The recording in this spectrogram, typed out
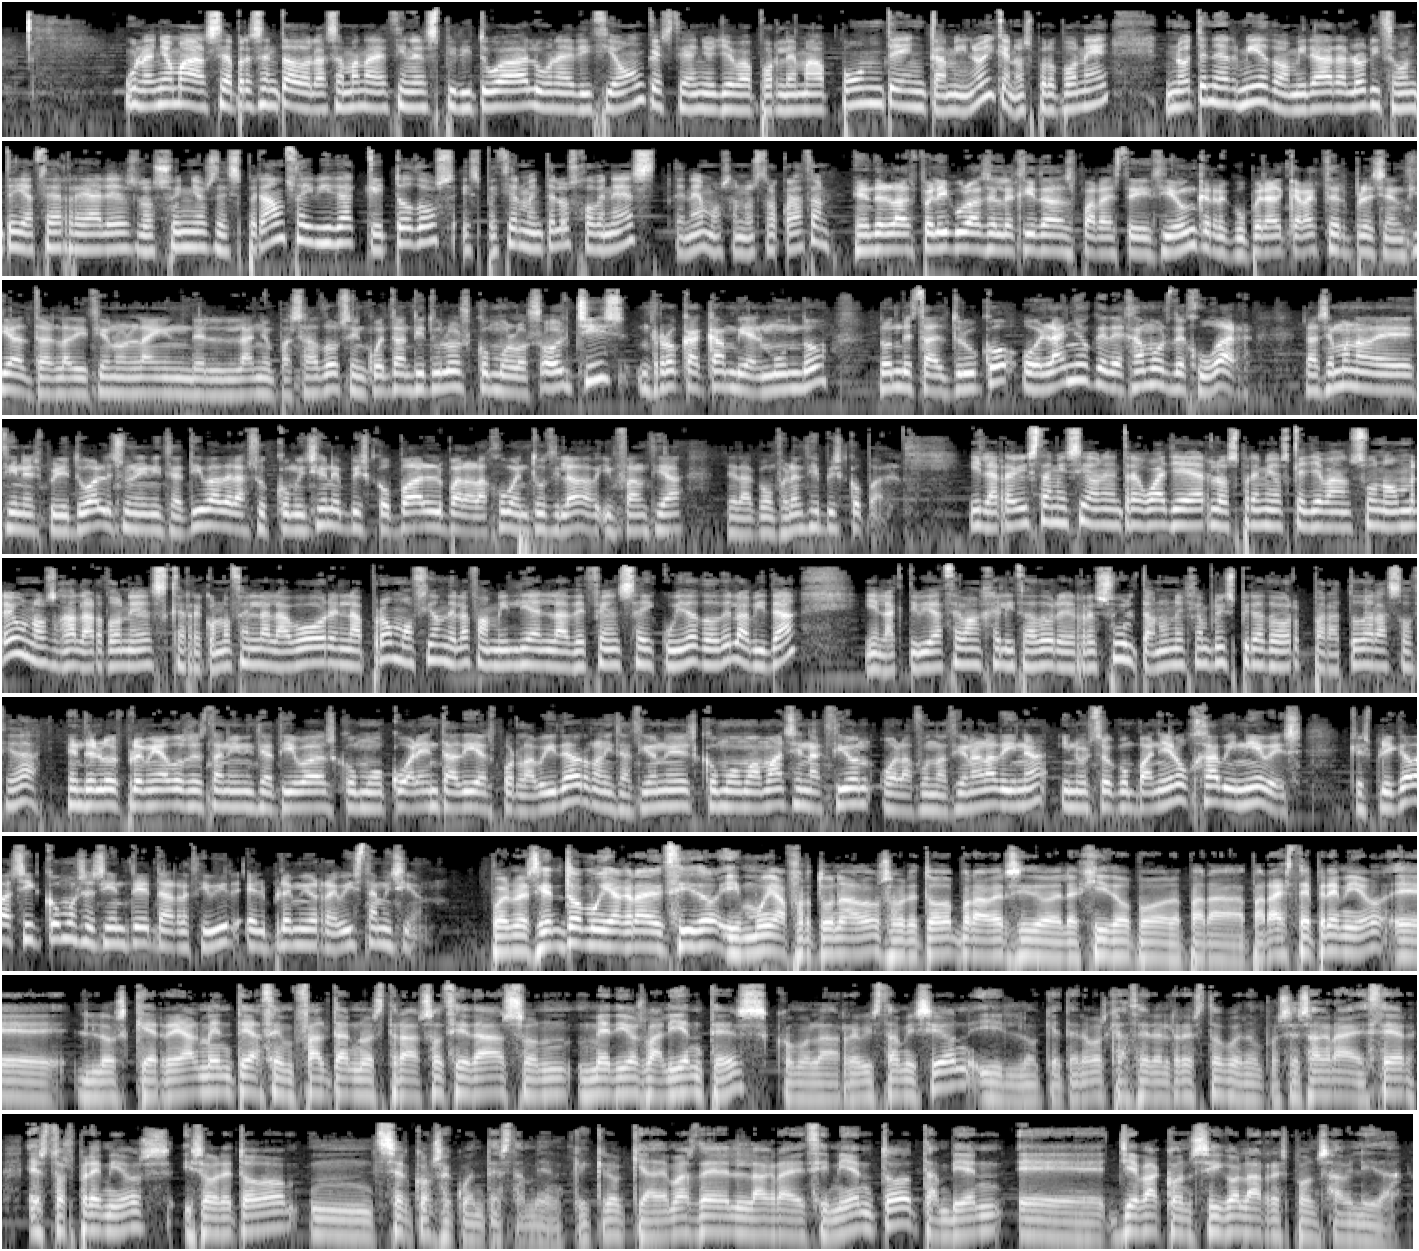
Un año más se ha presentado la Semana de Cine Espiritual, una edición que este año lleva por lema Ponte en Camino y que nos propone no tener miedo a mirar al horizonte y hacer reales los sueños de esperanza y vida que todos, especialmente los jóvenes, tenemos en nuestro corazón. Entre las películas elegidas para esta edición, que recupera el carácter presencial tras la edición online del año pasado, se encuentran títulos como Los Olchis, Roca cambia el mundo, ¿Dónde está el truco? o El año que dejamos de jugar. La Semana de Cine Espiritual es una iniciativa de la Subcomisión Episcopal para la Juventud y la Infancia de la Conferencia Episcopal. Y la revista Misión entregó ayer los premios que llevan su nombre, unos galardones que reconocen la labor en la promoción de la familia, en la defensa y cuidado de la vida y en la actividad evangelizadora y resultan un ejemplo inspirador para toda la sociedad. Entre los premiados están iniciativas como 40 días por la vida, organizaciones como Mamás en Acción o la Fundación Aladina y nuestro compañero Javi Nieves, que explicaba así cómo se siente tras recibir el premio Revista Misión. Pues me siento muy agradecido y muy afortunado, sobre todo por haber sido elegido para, este premio. Eh, los que realmente hacen falta en nuestra sociedad son medios valientes, como la revista Misión, y lo que tenemos que hacer el resto, bueno, pues es agradecer estos premios y sobre todo mm, ser consecuentes también, que creo que además del agradecimiento también eh, lleva consigo la responsabilidad.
